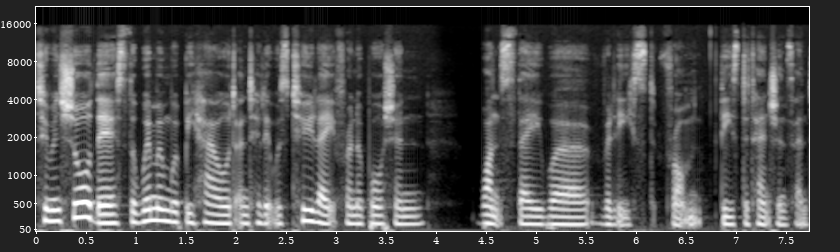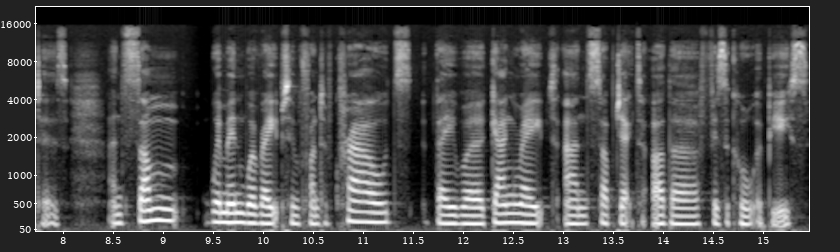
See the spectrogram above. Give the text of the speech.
To ensure this, the women would be held until it was too late for an abortion once they were released from these detention centres. And some women were raped in front of crowds, they were gang raped and subject to other physical abuse.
